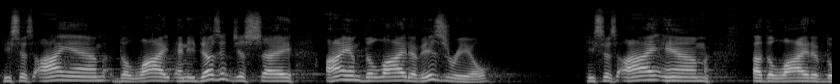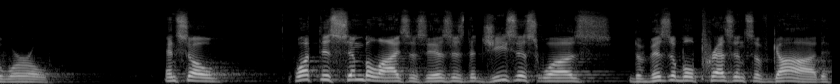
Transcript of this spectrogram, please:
he says, I am the light. And he doesn't just say, I am the light of Israel. He says, I am uh, the light of the world. And so, what this symbolizes is, is that Jesus was the visible presence of God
